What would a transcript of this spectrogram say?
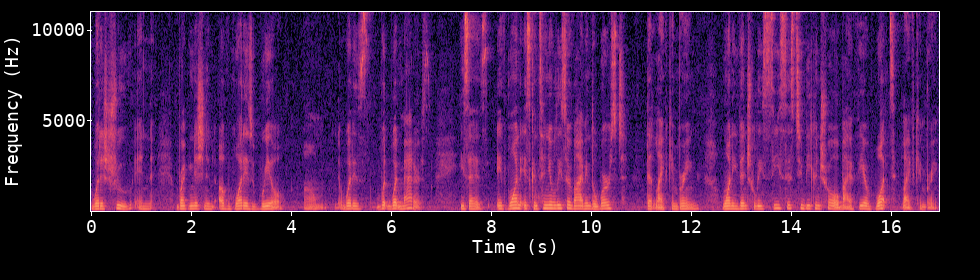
what is true and recognition of what is real, um, what is what what matters. He says, if one is continually surviving the worst that life can bring, one eventually ceases to be controlled by a fear of what life can bring.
